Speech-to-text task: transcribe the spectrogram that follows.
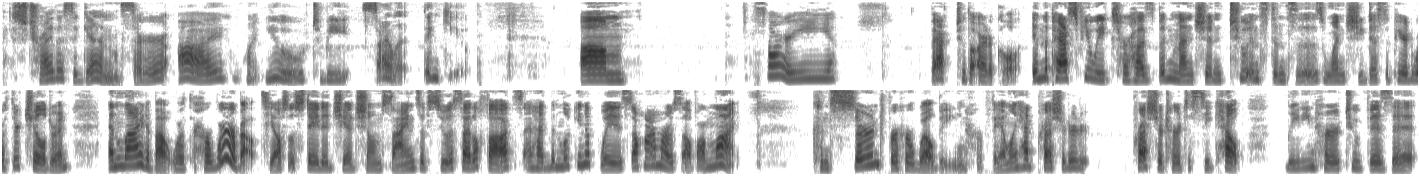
Let's try this again, sir. I want you to be silent. Thank you. Um sorry back to the article. In the past few weeks, her husband mentioned two instances when she disappeared with her children and lied about her whereabouts. He also stated she had shown signs of suicidal thoughts and had been looking up ways to harm herself online. Concerned for her well being, her family had pressured her, pressured her to seek help, leading her to visit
